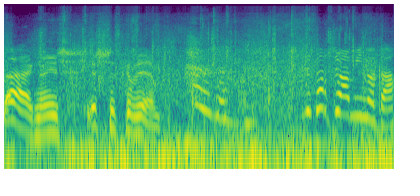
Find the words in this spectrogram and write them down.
Tak, no już, już wszystko wiem. Wystarczyła minuta.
